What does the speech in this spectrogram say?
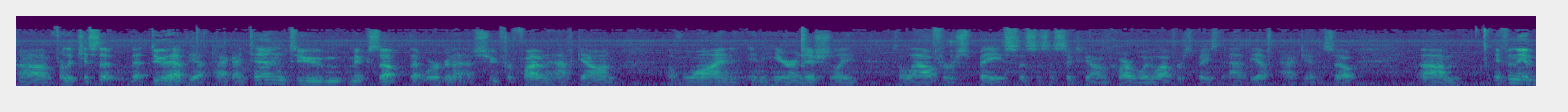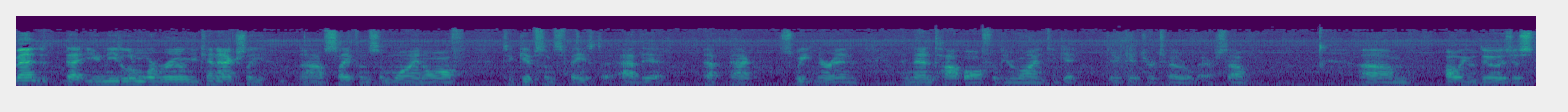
uh, for the kits that, that do have the F-Pack, I tend to mix up that we're gonna shoot for five and a half gallon of wine in here initially to allow for space. This is a six gallon carboy, to allow for space to add the F-Pack in. So um, if in the event that you need a little more room, you can actually uh, siphon some wine off to give some space to add the F-Pack sweetener in and then top off with your wine to get, to get your total there. So um, all we would do is just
